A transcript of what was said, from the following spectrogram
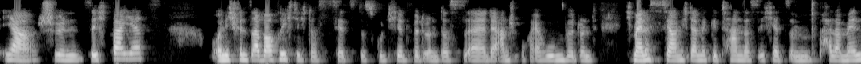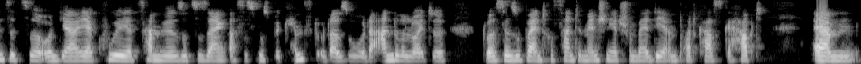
ja, schön sichtbar jetzt. Und ich finde es aber auch richtig, dass es jetzt diskutiert wird und dass äh, der Anspruch erhoben wird. Und ich meine, es ist ja auch nicht damit getan, dass ich jetzt im Parlament sitze und ja, ja, cool, jetzt haben wir sozusagen Rassismus bekämpft oder so oder andere Leute. Du hast ja super interessante Menschen jetzt schon bei dir im Podcast gehabt. Ähm,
